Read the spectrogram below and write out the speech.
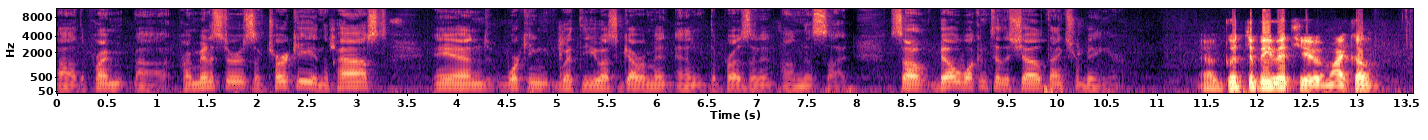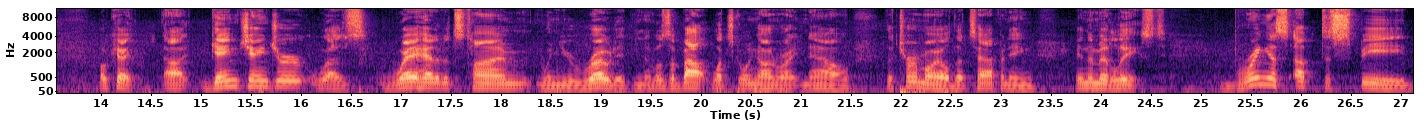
uh, the prime uh, prime ministers of Turkey in the past and working with the U.S. government and the president on this side. So, Bill, welcome to the show. Thanks for being here. Uh, good to be with you, Michael. Okay. Uh, Game Changer was way ahead of its time when you wrote it, and it was about what's going on right now, the turmoil that's happening in the Middle East. Bring us up to speed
